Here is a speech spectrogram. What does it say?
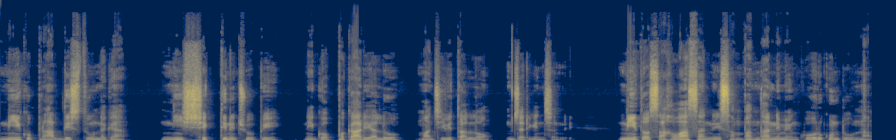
నీకు ప్రార్థిస్తూ ఉండగా నీ శక్తిని చూపి నీ గొప్ప కార్యాలు మా జీవితాల్లో జరిగించండి. నీతో సహవాసాన్ని సంబంధాన్ని మేము కోరుకుంటూ ఉన్నాం.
